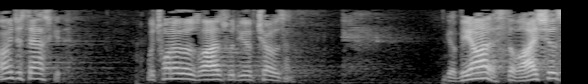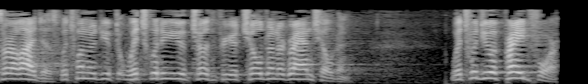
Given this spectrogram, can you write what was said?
Let me just ask you which one of those lives would you have chosen? You be honest, Elisha's or Elijah's? Which one would you which would you have chosen for your children or grandchildren? Which would you have prayed for?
